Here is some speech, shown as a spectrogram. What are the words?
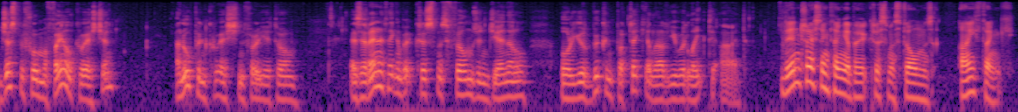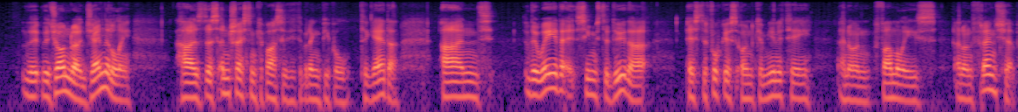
just before my final question, an open question for you, Tom. Is there anything about Christmas films in general, or your book in particular, you would like to add? The interesting thing about Christmas films, I think, the, the genre generally has this interesting capacity to bring people together. And the way that it seems to do that is to focus on community and on families and on friendship.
